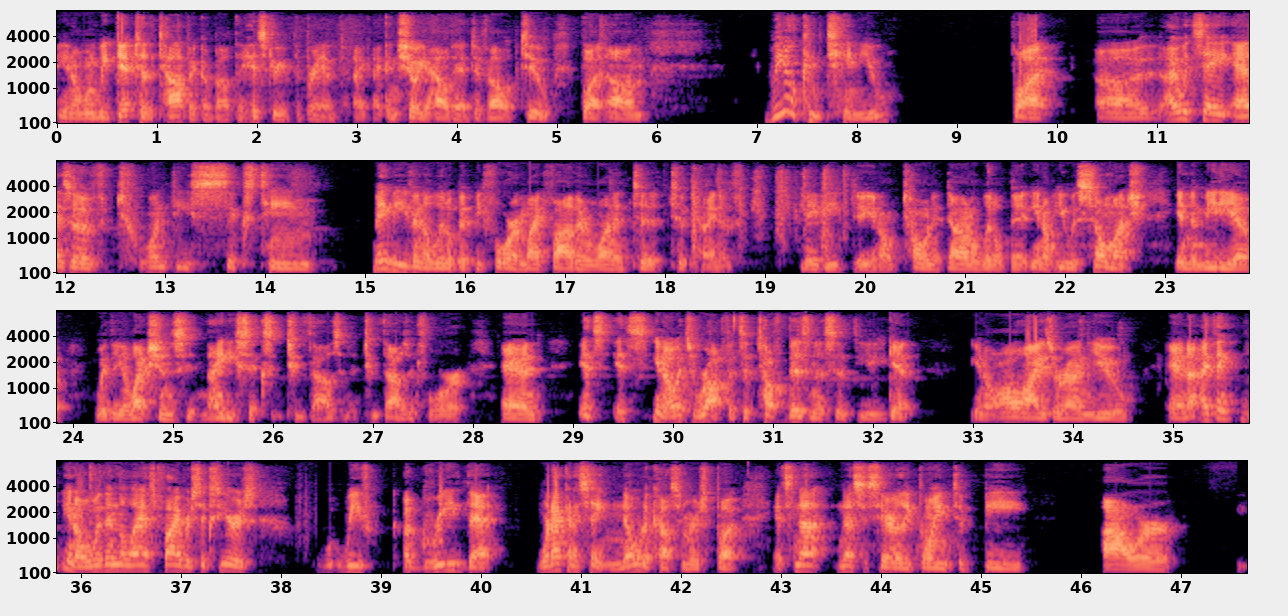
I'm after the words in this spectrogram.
you know when we get to the topic about the history of the brand, I, I can show you how that developed too. But um, we'll continue, but uh, I would say as of 2016, maybe even a little bit before, my father wanted to to kind of maybe you know tone it down a little bit. You know, he was so much in the media with the elections in 96 and 2000 and 2004 and it's it's you know it's rough. It's a tough business it, you get you know all eyes are on you. And i think you know within the last five or six years we've agreed that we're not going to say no to customers, but it's not necessarily going to be our,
